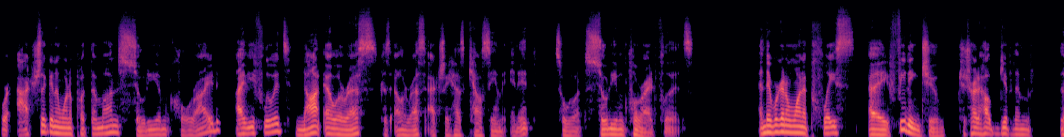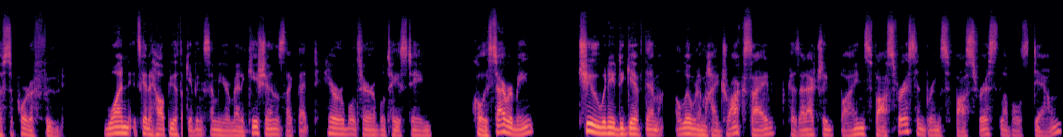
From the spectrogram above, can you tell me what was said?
we're actually going to want to put them on sodium chloride IV fluids, not LRS, because LRS actually has calcium in it. So we want sodium chloride fluids. And then we're going to want to place a feeding tube to try to help give them the support of food. One, it's going to help you with giving some of your medications, like that terrible, terrible tasting cholestyramine. Two, we need to give them aluminum hydroxide because that actually binds phosphorus and brings phosphorus levels down.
